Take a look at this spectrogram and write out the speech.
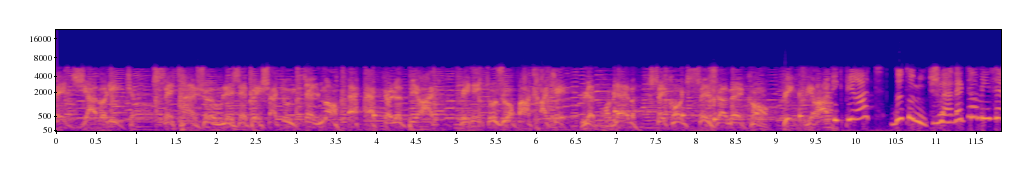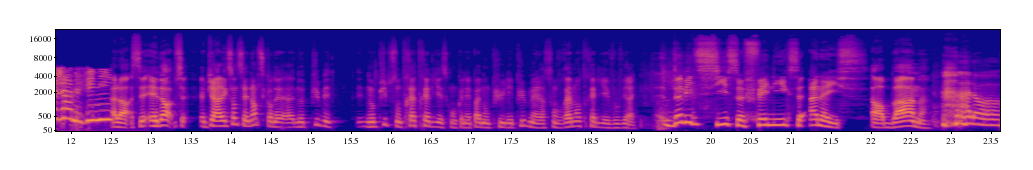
C'est diabolique. C'est un jeu où les épées chatouillent tellement que le pirate finit toujours par craquer. Le problème, c'est qu'on ne sait jamais quand. Pic Pirate. Pic Pirate de Tommy. Jouer avec Tommy, c'est jamais fini. Alors, c'est énorme. c'est- Et Pierre Alexandre, c'est énorme parce que notre pub est- nos pubs sont très très liées. Parce qu'on connaît pas non plus les pubs, mais elles sont vraiment très liées, vous verrez. 2006, Phoenix, Anaïs. Alors, bam Alors.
